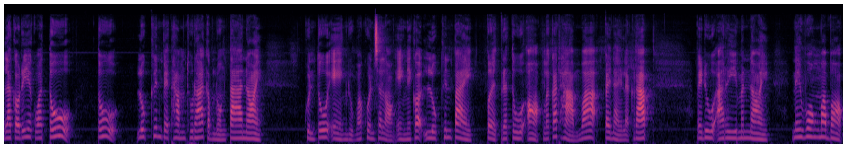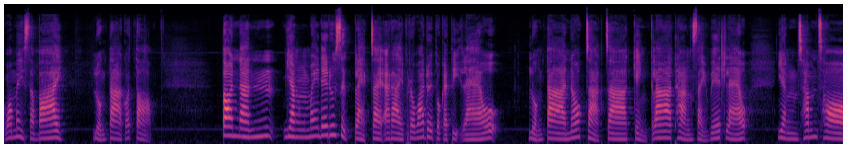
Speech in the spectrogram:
แล้วก็เรียกว่าตู้ ตู้ลุกขึ้นไปทำธุระกับหลวงตาหน่อย คุณตู้เองหรือว่าคุณฉลองเองเนี่ยก็ลุกขึ้นไป เปิดประตูออกแล้วก็ถามว่าไปไหนล่ะครับ ไปดูอารีมันหน่อย ในวงมาบอกว่าไม่สบาย หลวงตาก็ตอบ ตอนนั้นยังไม่ได้รู้สึกแปลกใจอะไร เพราะว่าโดยปกติแล้ว หลวงตานอกจากจะเก่งกล้าทางสายเวทแล้ว ยังช่ำชอง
